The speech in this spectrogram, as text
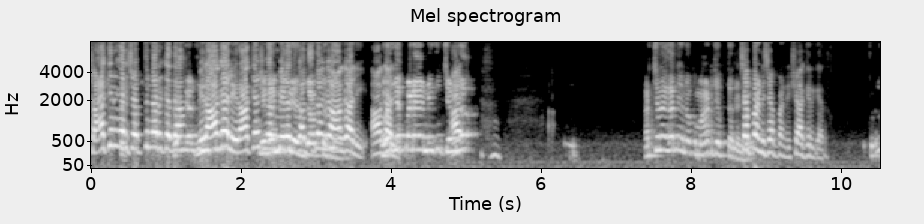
షాకిర్ గారు చెప్తున్నారు కదా మీరు ఆగాలి. రాకేష్ గారు మీరు ఖచ్చితంగా. ఆగాలి ఆగాలి? అర్చన గారు నేను ఒక మాట చెప్తానండి. చెప్పండి చెప్పండి షాకిర్ గారు. ఇప్పుడు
